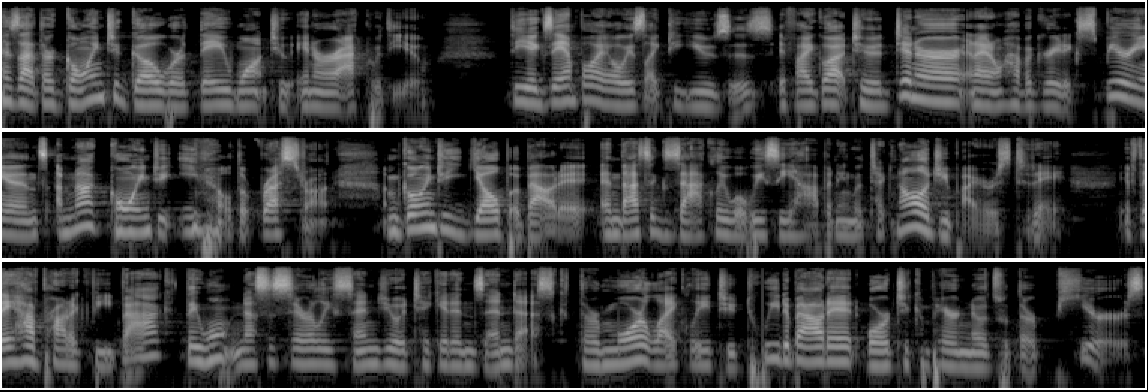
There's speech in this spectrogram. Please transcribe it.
is that they're going to go where they want to interact with you the example I always like to use is if I go out to a dinner and I don't have a great experience, I'm not going to email the restaurant. I'm going to Yelp about it. And that's exactly what we see happening with technology buyers today. If they have product feedback, they won't necessarily send you a ticket in Zendesk. They're more likely to tweet about it or to compare notes with their peers.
